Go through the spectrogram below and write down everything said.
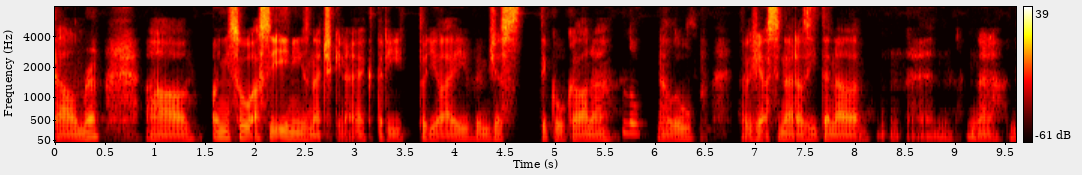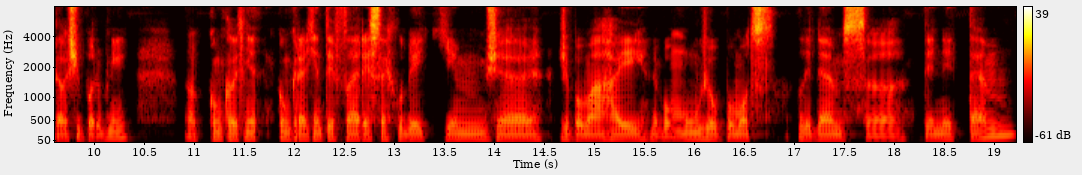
Calmer. A oni jsou asi jiný značky, ne, který to dělají. Vím, že ty koukala na loop. na loop, takže asi narazíte na, na další podobný. Konkrétně, konkrétně ty fléry se chlubí tím, že, že pomáhají nebo můžou pomoct lidem s tinnitem,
